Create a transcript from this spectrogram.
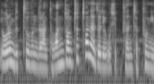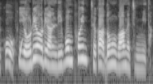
여름 뮤트 분들한테 완전 추천해드리고 싶은 제품이고 이 여리여리한 리본 포인트가 너무 마음에 듭니다.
